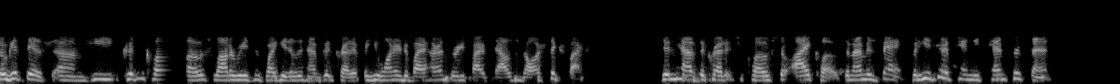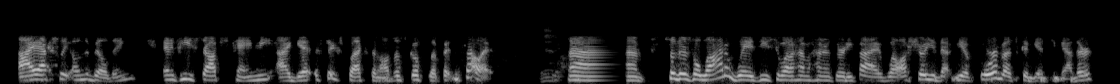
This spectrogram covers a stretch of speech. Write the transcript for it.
So get this, um, he couldn't close. A lot of reasons why he doesn't have good credit, but he wanted to buy $135,000 six sixplex. Didn't have the credit to close, so I closed, and I'm his bank. But he's going to pay me 10%. I actually own the building, and if he stops paying me, I get a sixplex, and I'll just go flip it and sell it. Yeah. Um, so there's a lot of ways. You say, well, I have 135. Well, I'll show you that. You know, four of us could get together,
